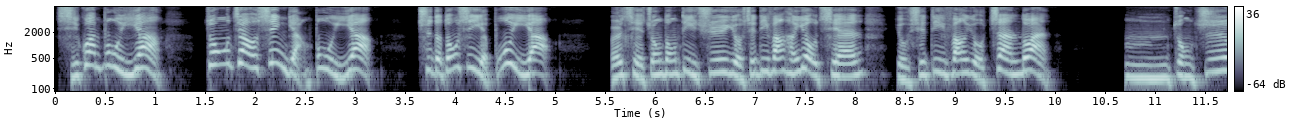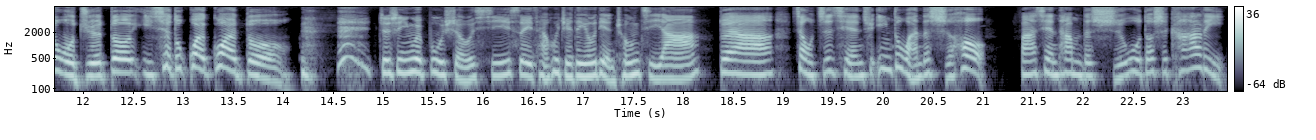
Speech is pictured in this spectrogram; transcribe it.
习惯不一样，宗教信仰不一样，吃的东西也不一样。而且中东地区有些地方很有钱，有些地方有战乱。嗯，总之我觉得一切都怪怪的。这是因为不熟悉，所以才会觉得有点冲击啊。对啊，像我之前去印度玩的时候，发现他们的食物都是咖喱，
